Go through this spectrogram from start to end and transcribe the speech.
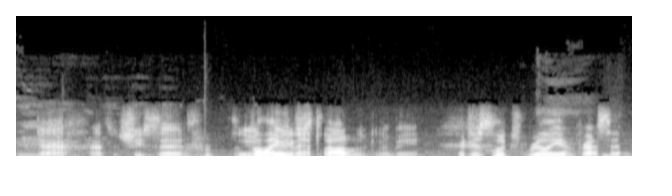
yeah, that's what she said. It's even But, like, bigger than I just thought it was gonna be. It just looks really impressive.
